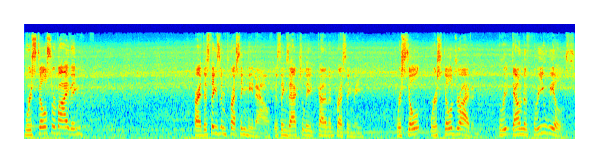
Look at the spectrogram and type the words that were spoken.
We're still surviving. All right, this thing's impressing me now. This thing's actually kind of impressing me. We're still, we're still driving. Three, down to three wheels.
